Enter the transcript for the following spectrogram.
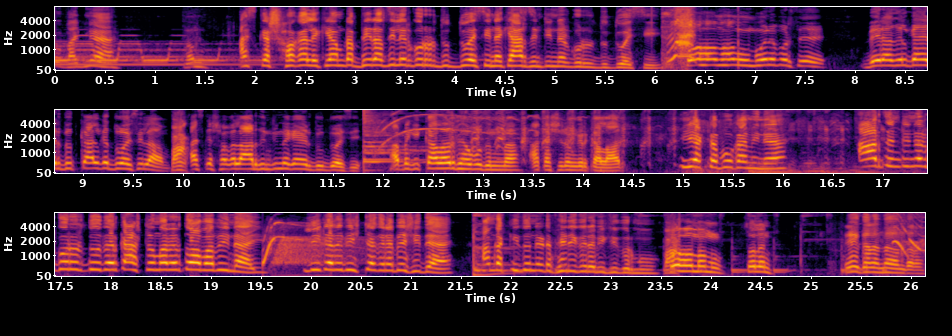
ও ভাইনা আজকে সকালে কি আমরা ব্রাজিলের গরুর দুধ দুয়াইছি নাকি আর্জেন্টিনার গরুর দুধ দুয়াইছি? ও মামু মনে পড়ছে। ব্রাজিল গায়ের দুধ কালকে দুয়াইছিলাম আজকে সকালে আর্জেন্টিনা গায়ের দুধ দুয়াইছি আপনি কি কালার দেওয়া বোঝেন না? আকাশি রঙের কালার কি একটা বোকামি না আর্জেন্টিনার গরুর দুধের কাস্টমারের তো অভাবই নাই। লিটারে বিশ টাকা করে বেশি দেয়। আমরা কি জন্য এটা ফেরি করে বিক্রি করব ও মামু চলেন। এই দাঁড়ান দাঁড়ান দাঁড়ান।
